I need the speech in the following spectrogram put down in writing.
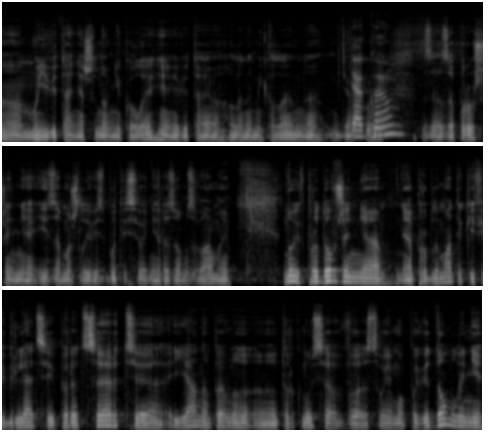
Мої вітання, шановні колеги. Вітаю Олена Миколаївна. Дякую, Дякую. за запрошення і за можливість бути сьогодні разом з вами. Ну і в продовження е, проблематики фібриляції передсердь я напевно е, торкнуся в своєму повідомленні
